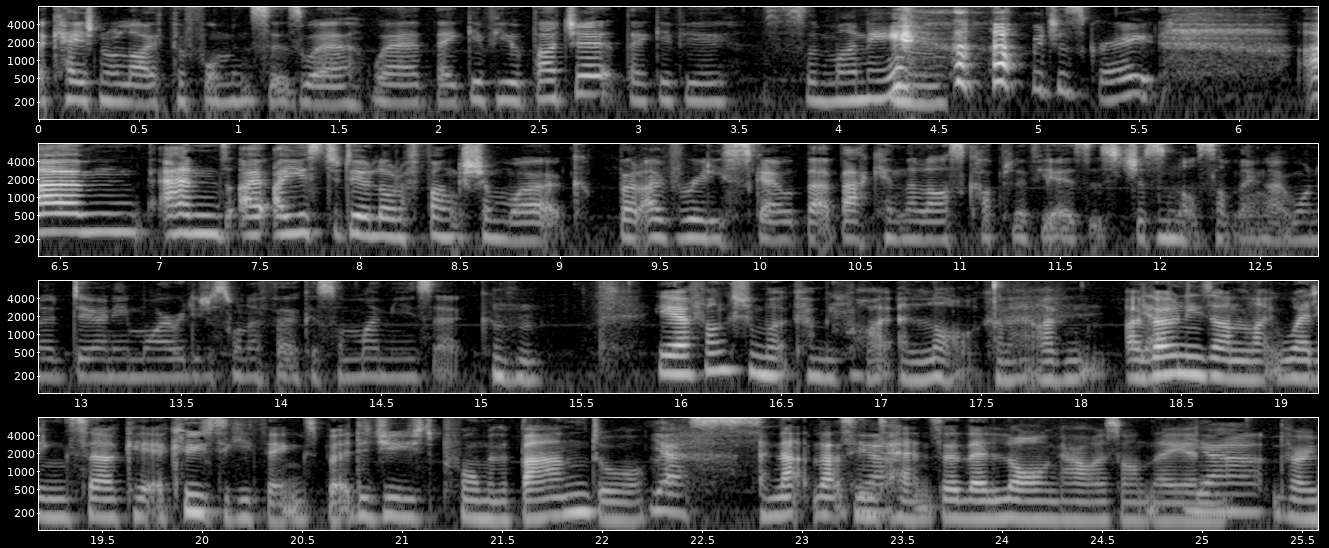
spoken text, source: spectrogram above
occasional live performances where, where they give you a budget, they give you some money, Mm. which is great. Um, and I, I used to do a lot of function work, but I've really scaled that back in the last couple of years. It's just Mm. not something I want to do anymore. I really just want to focus on my music. hmm Yeah, function work can be quite a lot. Can it? I've I've Yeah. only done like wedding circuit acousticy things, but did you used to perform in a band or? Yes. And that that's Yeah. intense. So they're long hours, aren't they? And Yeah. very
